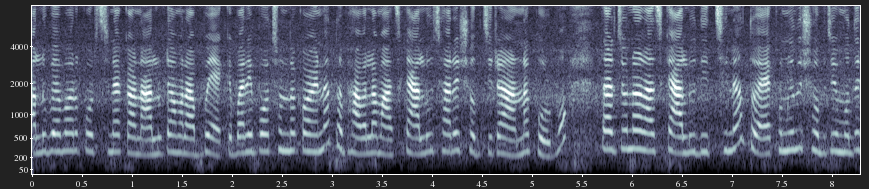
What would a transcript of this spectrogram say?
আলু ব্যবহার করছি না, কারণ আলুটা আমার আব্বু একেবারেই পছন্দ করে না। তো ভাবলাম আজকে আলু ছাড়ে সবজিটা রান্না করব। তার জন্য আর আজকে আলু দিচ্ছি না। তো এখন কিন্তু সবজির মধ্যে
